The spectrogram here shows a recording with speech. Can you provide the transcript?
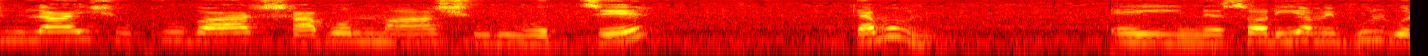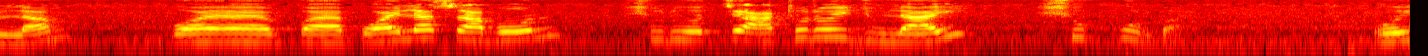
জুলাই শুক্রবার শ্রাবণ মাস শুরু হচ্ছে। কেমন? এই সরি আমি ভুল বললাম। পয়লা শ্রাবণ শুরু হচ্ছে আঠেরোই জুলাই শুক্রবার। ওই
